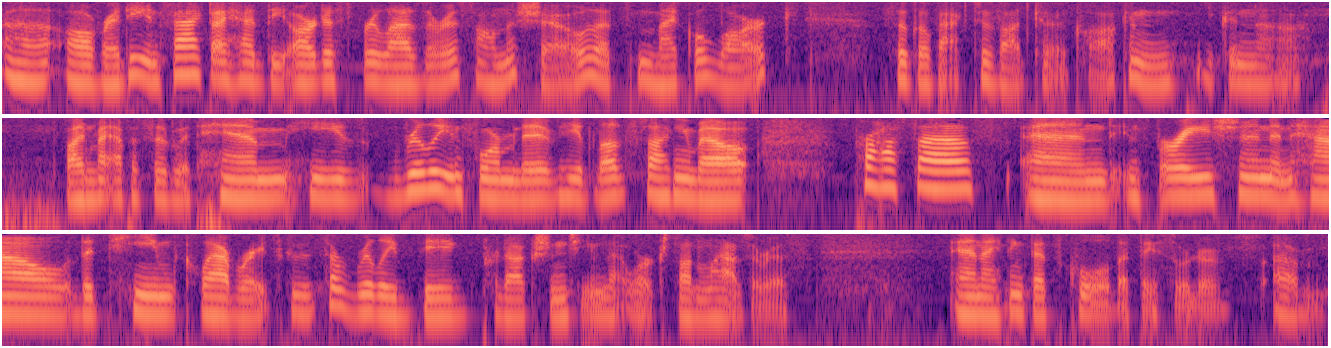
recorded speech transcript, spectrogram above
uh, already. In fact, I had the artist for Lazarus on the show. That's Michael Lark. So go back to Vodka O'Clock and you can uh, find my episode with him. He's really informative. He loves talking about process and inspiration and how the team collaborates because it's a really big production team that works on Lazarus. And I think that's cool that they sort of um,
